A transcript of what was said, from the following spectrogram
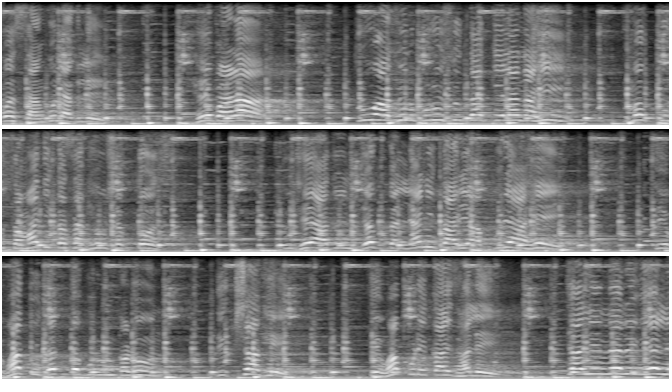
व सांगू लागले हे बाळा तू अजून गुरु सुद्धा केला नाही. मग तू समाधी कसा घेऊ शकतोस? तुझे अजून जग कल्याणी कार्य अपुरे आहे. तेव्हा तू दत्त गुरूंकडून दीक्षा घे. तेव्हा पुढे काय झाले? जालिंदर गेले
